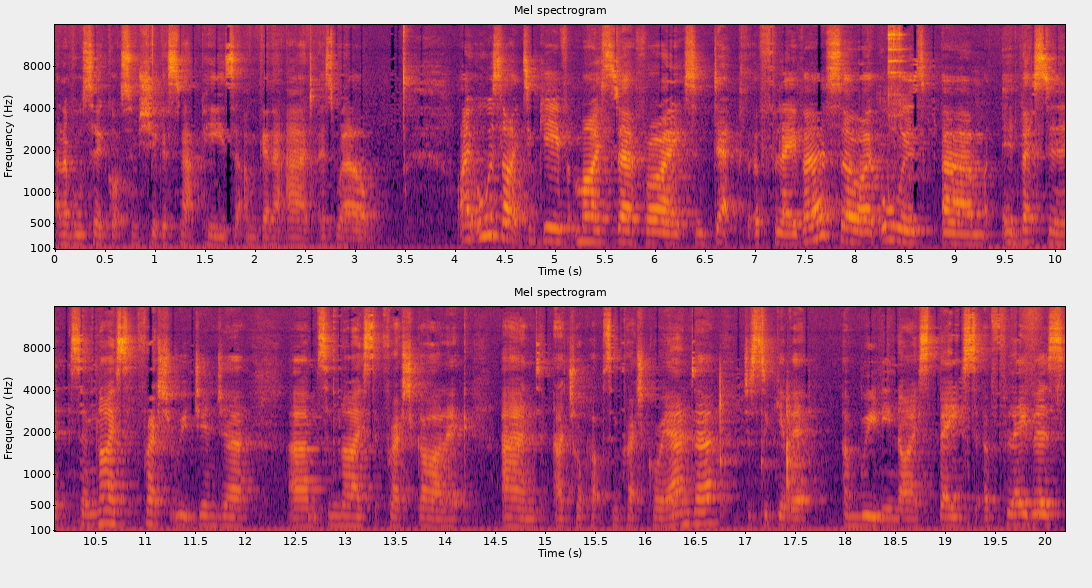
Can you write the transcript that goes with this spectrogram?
and I've also got some sugar snap peas that I'm gonna add as well. I always like to give my stir fry some depth of flavour so I always um, invest in some nice fresh root ginger, um, some nice fresh garlic and I chop up some fresh coriander just to give it a really nice base of flavours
